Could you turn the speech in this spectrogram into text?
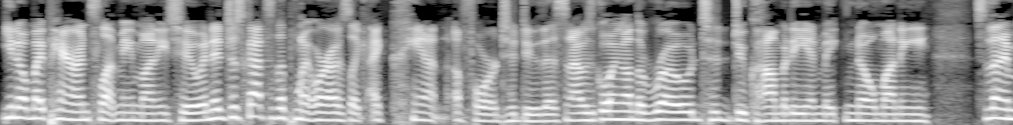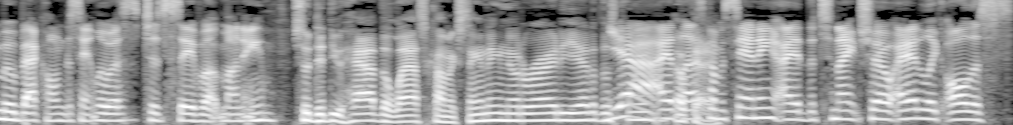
you know my parents lent me money too and it just got to the point where I was like I can't afford to do this and I was going on the road to do comedy and make no money. So then I moved back home to St. Louis to save up money. So did you have the last comic standing notoriety yet at this point? Yeah, point? I had Last Okay. Comic Standing. I had The Tonight Show. I had like all this.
